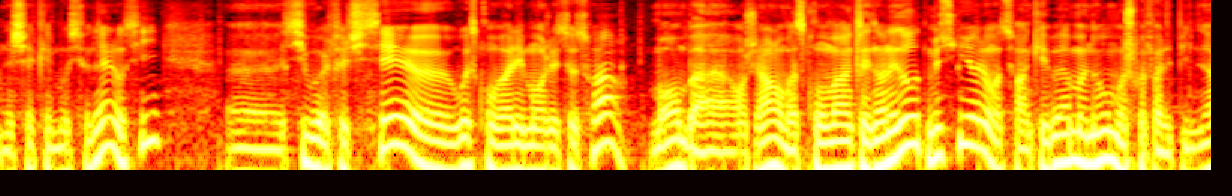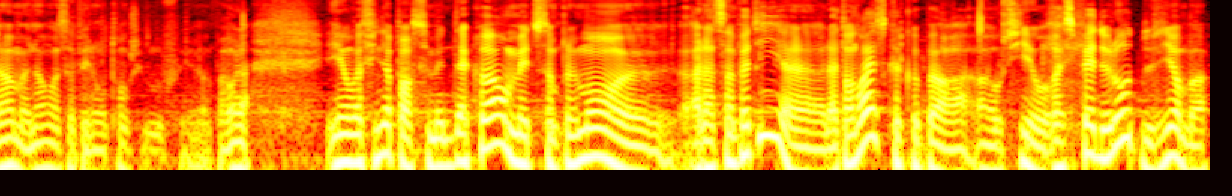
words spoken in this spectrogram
un échec émotionnel aussi. Euh, si vous réfléchissez, euh, où est-ce qu'on va aller manger ce soir? Bon, bah en général, on va se convaincre les uns les autres, mais si, allez, on va se faire un kebab, non, moi je préfère les pizzas, maintenant ça fait longtemps que j'ai bouffé. Enfin voilà. Et on va finir par se mettre d'accord, mais tout simplement à la sympathie, à la tendresse quelque part, aussi au respect de l'autre, de se dire, bah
